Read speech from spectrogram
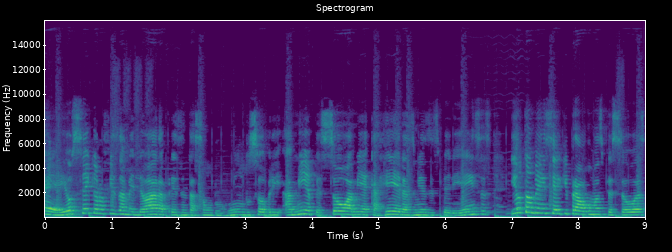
É, eu sei que eu não fiz a melhor apresentação do mundo sobre a minha pessoa, a minha carreira, as minhas experiências, e eu também sei que para algumas pessoas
